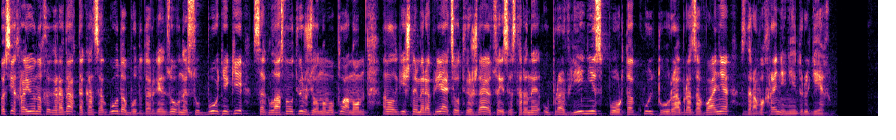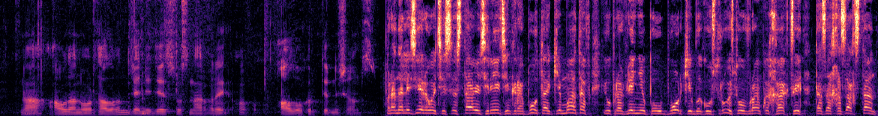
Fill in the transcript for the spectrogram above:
Во всех районах и городах до конца года будут организованы субботники согласно утвержденному плану. Аналогичные мероприятия утверждаются и со стороны управления спорта, культуры, образования, здравоохранения и других. Проанализировать и составить рейтинг работы акиматов и управления по уборке и благоустройству в рамках акции «Таза Казахстан».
